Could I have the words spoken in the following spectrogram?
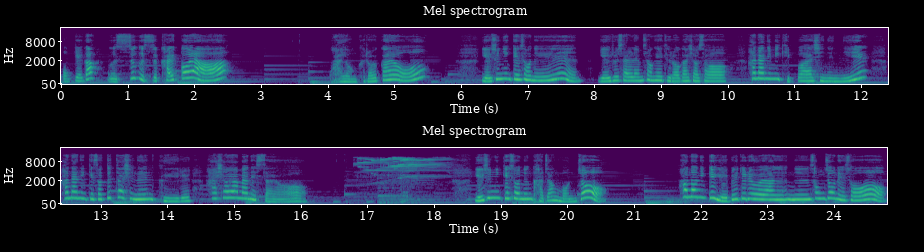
어깨가 으쓱으쓱 할 거야. 과연 그럴까요? 예수님께서는 예루살렘 성에 들어가셔서 하나님이 기뻐하시는 일, 하나님께서 뜻하시는 그 일을 하셔야만 했어요. 예수님께서는 가장 먼저 하나님께 예배드려야 하는 성전에서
